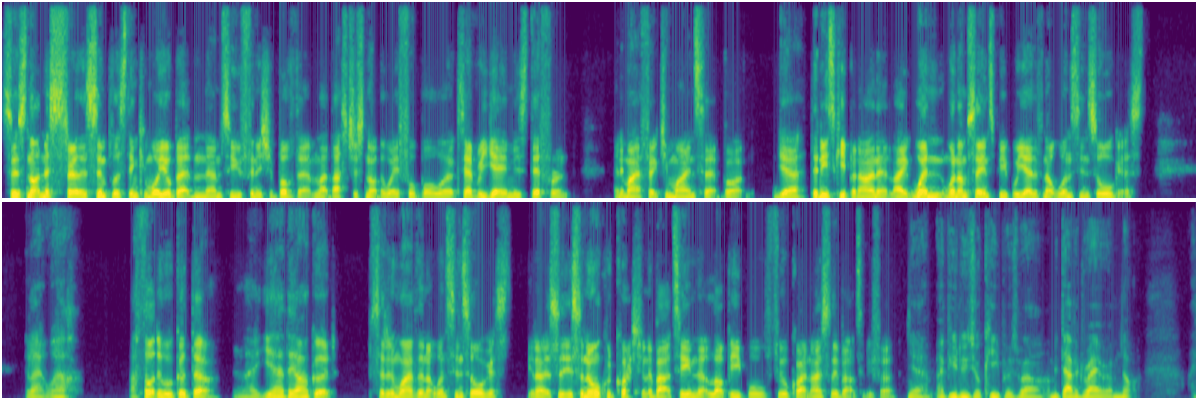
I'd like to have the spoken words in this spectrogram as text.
So it's not necessarily as simple as thinking well you're better than them, so you finish above them. Like that's just not the way football works. Every game is different, and it might affect your mindset. But yeah, they need to keep an eye on it. Like when when I'm saying to people, yeah they've not won since August, they're like well I thought they were good though. Like yeah they are good. So then why have they not won since August? You know, it's it's an awkward question about a team that a lot of people feel quite nicely about. To be fair, yeah. If you lose your keeper as well, I mean, David Raya, I'm not. I,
